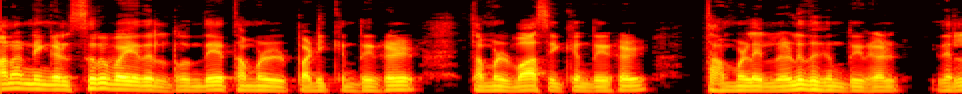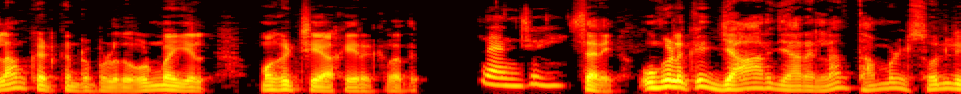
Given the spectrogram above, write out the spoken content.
ஆனால் நீங்கள் சிறு வயதிலிருந்தே தமிழ் படிக்கின்றீர்கள் தமிழ் வாசிக்கின்றீர்கள் தமிழில் எழுதுகின்றீர்கள் இதெல்லாம் கேட்கின்ற பொழுது உண்மையில் மகிழ்ச்சியாக இருக்கிறது. நன்றி. சரி உங்களுக்கு யார் யாரெல்லாம் தமிழ் சொல்லி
